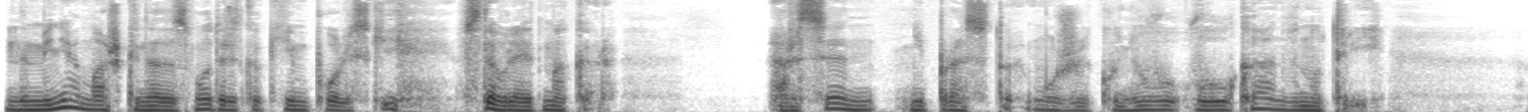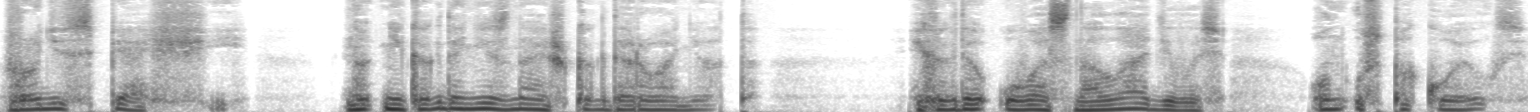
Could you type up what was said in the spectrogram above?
На меня Машка надо смотрит, как им польский, вставляет Макар. Арсен непростой мужик, у него вулкан внутри. Вроде спящий, но никогда не знаешь, когда рванет. И когда у вас наладилось, он успокоился.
